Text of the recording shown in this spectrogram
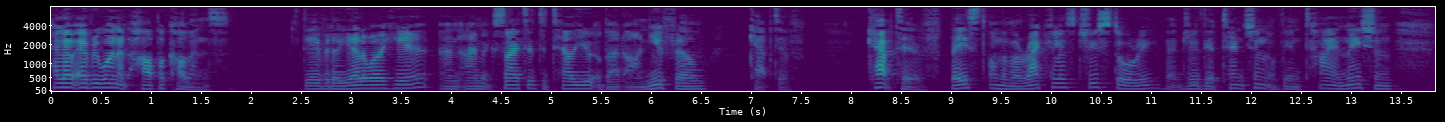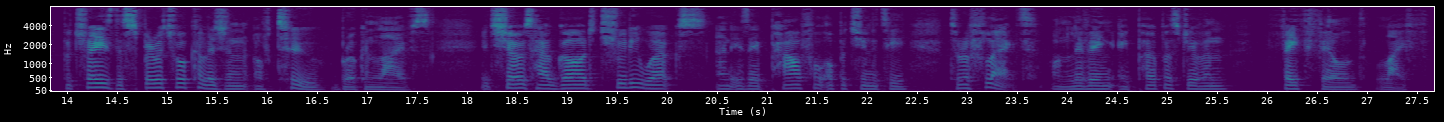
Hello, everyone at HarperCollins. David Oyelowo here, and I'm excited to tell you about our new film, Captive. Captive, based on the miraculous true story that drew the attention of the entire nation, portrays the spiritual collision of two broken lives. It shows how God truly works and is a powerful opportunity to reflect on living a purpose driven, faith filled life.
